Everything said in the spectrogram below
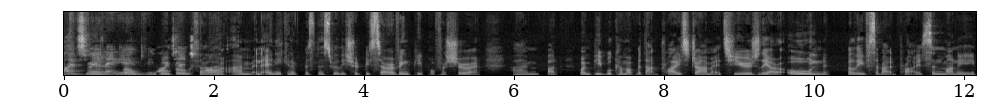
lives, really. You- well, you we both are. Um, and any kind of business really should be serving people for sure. Um, but when people come up with that price drama, it's usually our own beliefs about price and money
